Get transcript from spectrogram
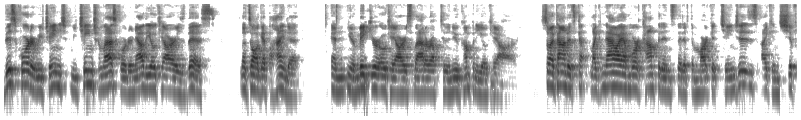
this quarter we've changed we changed from last quarter now the okr is this let's all get behind it and you know make your okrs ladder up to the new company okr so i found it's like now i have more confidence that if the market changes i can shift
